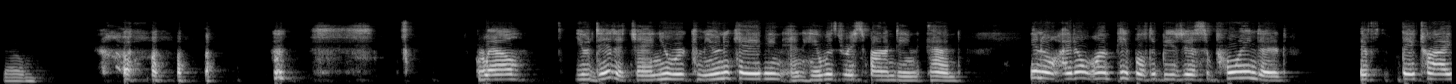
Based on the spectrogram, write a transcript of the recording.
So. well, you did it, Jane. You were communicating and he was responding. And, you know, I don't want people to be disappointed if they try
